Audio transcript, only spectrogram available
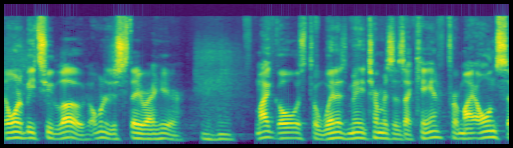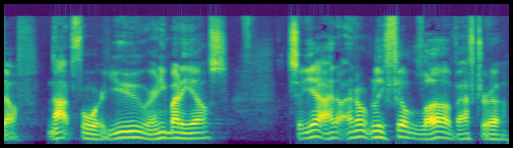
don't want to be too low. I want to just stay right here. Mm-hmm. My goal is to win as many tournaments as I can for my own self, not for you or anybody else. So yeah, I don't, I don't really feel love after a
